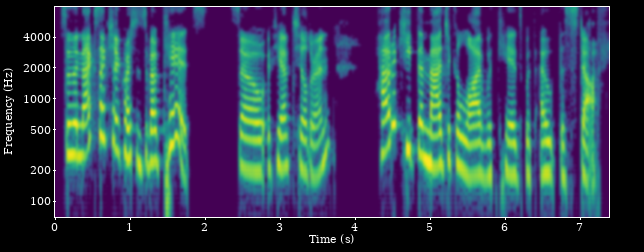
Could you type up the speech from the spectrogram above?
So the next section of questions is about kids. So if you have children, how to keep the magic alive with kids without the stuff.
